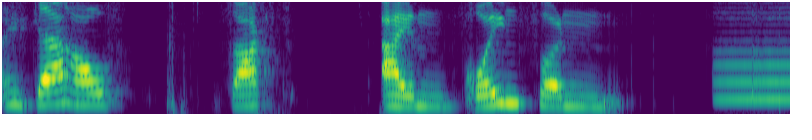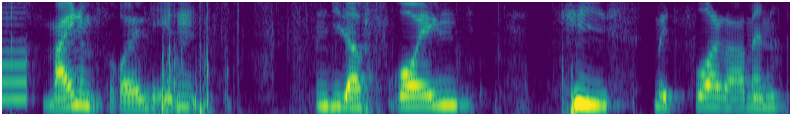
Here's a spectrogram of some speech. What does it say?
und darauf sagt ein Freund von meinem Freund eben, und dieser Freund hieß mit Vornamen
